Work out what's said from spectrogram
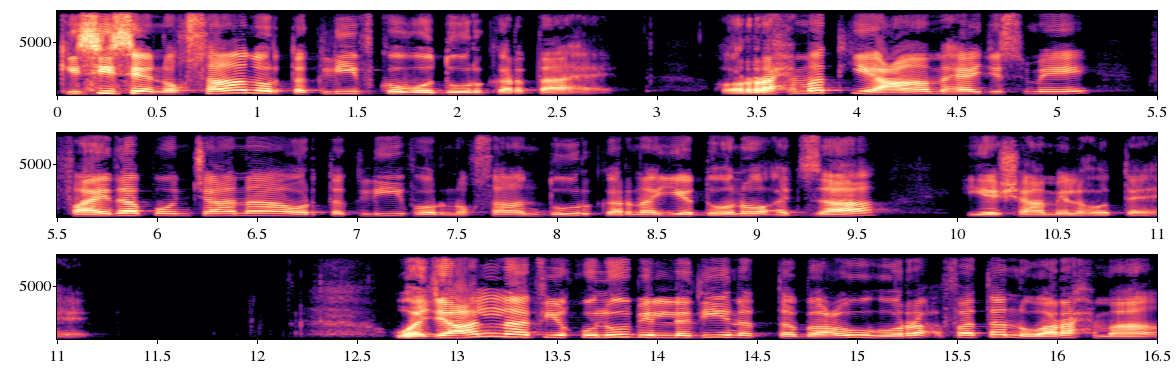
کسی سے نقصان اور تکلیف کو وہ دور کرتا ہے۔ اور رحمت یہ عام ہے جس میں فائدہ پہنچانا اور تکلیف اور نقصان دور کرنا، یہ دونوں اجزاء یہ شامل ہوتے ہیں۔ وجالنا فی قلوب الدین تباؤ رفتن و رحما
